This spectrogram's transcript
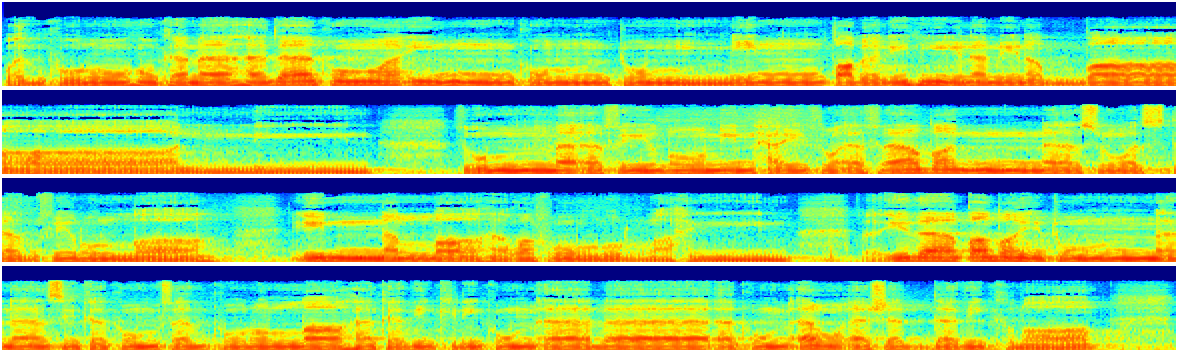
واذكروه كما هداكم وإن كنتم من قبله لمن الضالين. ثم أفيضوا من حيث أفاض الناس واستغفروا الله إن الله غفور رحيم. فإذا قضيتم مناسككم فاذكروا الله كذكركم آباءكم أو أشد ذكرًا.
